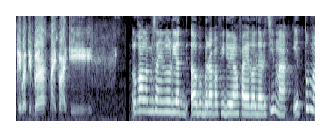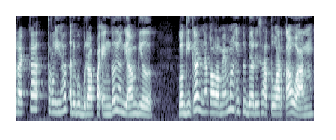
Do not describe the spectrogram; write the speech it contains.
tiba-tiba naik lagi Lu kalau misalnya lu lihat eh, beberapa video yang viral dari Cina, itu mereka terlihat ada beberapa angle yang diambil. Logikanya kalau memang itu dari satu wartawan,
